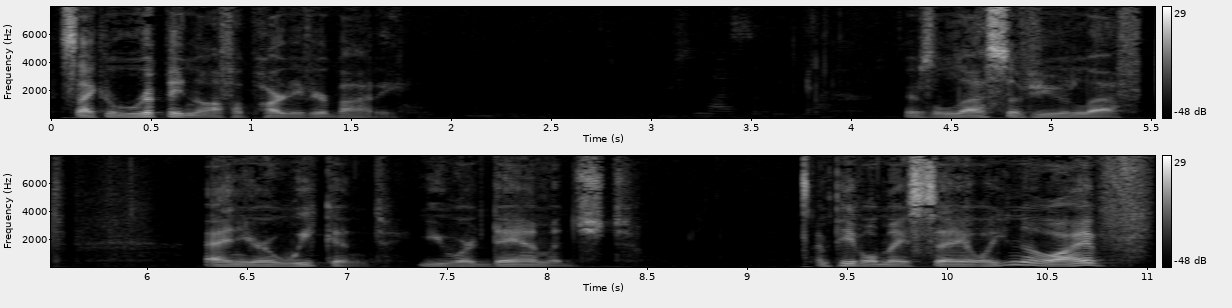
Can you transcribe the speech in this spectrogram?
It's like ripping off a part of your body. There's less of you left. And you're weakened. You are damaged. And people may say, well, you know, I've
